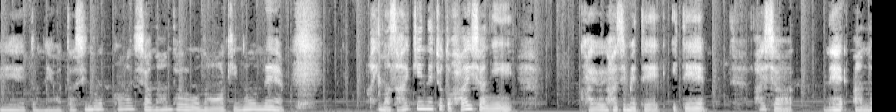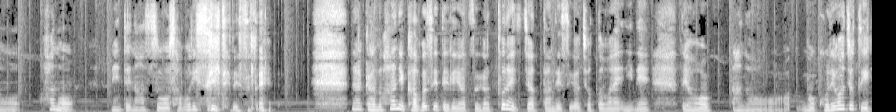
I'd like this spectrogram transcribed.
えっ、ー、とね、私の感謝なんだろうな。昨日ね、今最近ね、ちょっと歯医者に通い始めていて、歯医者ね、あの、歯のメンテナンスをサボりすぎてですね。なんかあの歯にかぶせてるやつが取れちゃったんですよ、ちょっと前にね。でも、あの、もうこれはちょっと行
